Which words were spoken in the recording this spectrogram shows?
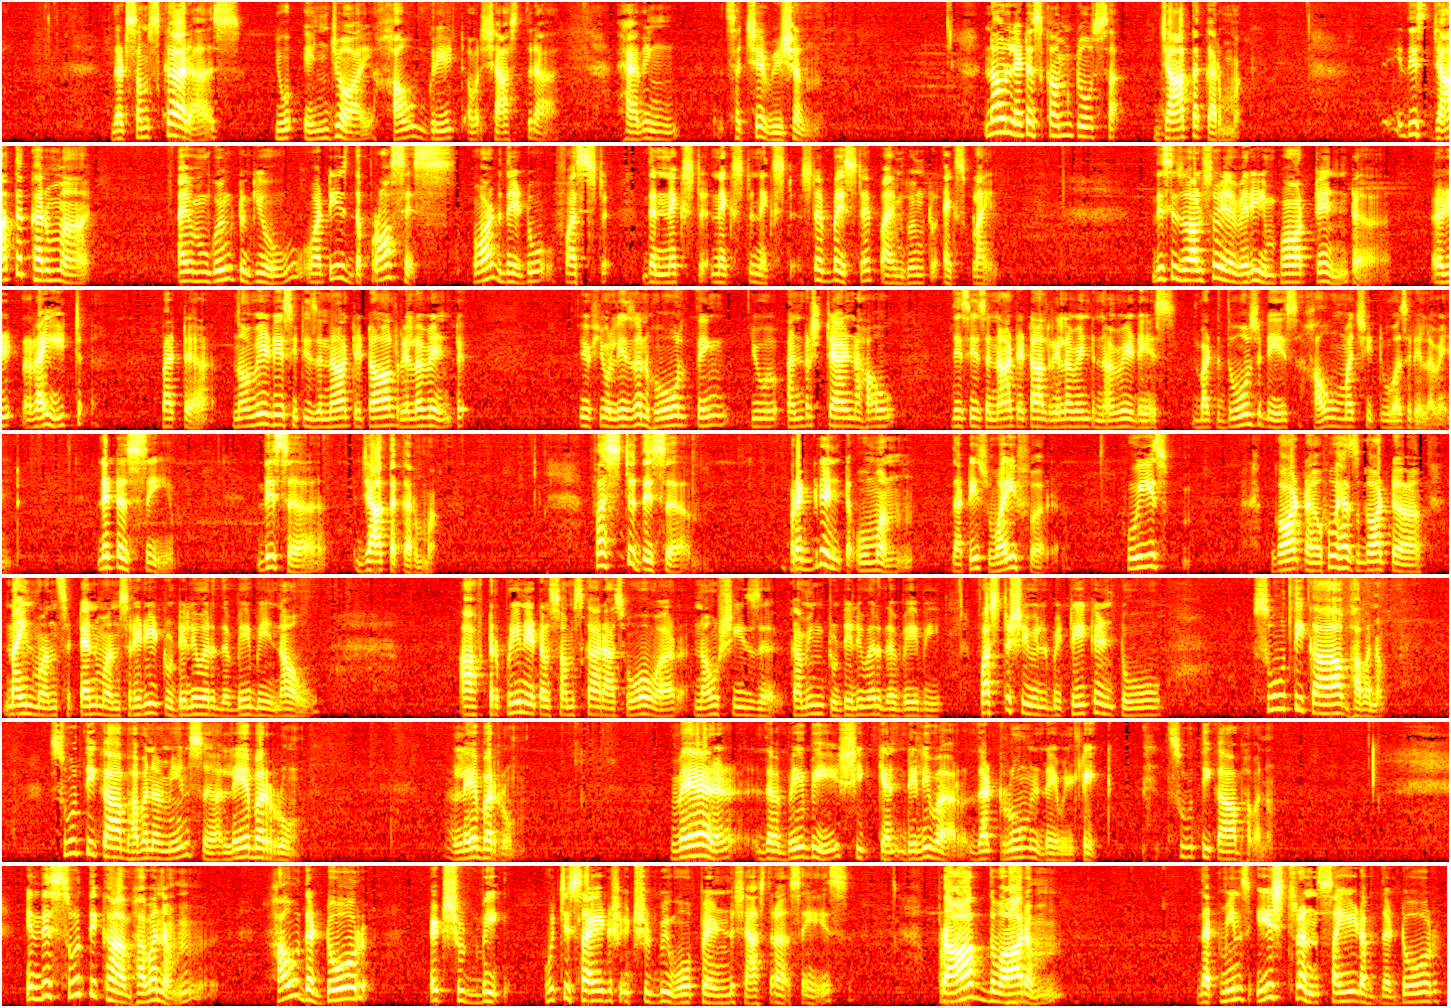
That samskaras, you enjoy how great our Shastra having such a vision. Now let us come to Jata Karma. This Jata Karma, I am going to give what is the process, what they do first, then next, next, next. Step by step, I am going to explain. This is also a very important uh, rite, but uh, nowadays it is not at all relevant. If you listen whole thing, you understand how this is not at all relevant nowadays. But those days, how much it was relevant. Let us see this uh, Jata Karma. First, this uh, pregnant woman, that is wife, who is got uh, who has got uh, 9 months 10 months ready to deliver the baby now? After prenatal samskaras over now she is uh, coming to deliver the baby. First she will be taken to sutika bhavanam. Sutika bhavanam means uh, labor room. Labor room. Where the baby she can deliver that room they will take. Sutika bhavanam in this Sutika Bhavanam, how the door it should be, which side it should be opened, Shastra says, Pragdvaram, that means eastern side of the door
